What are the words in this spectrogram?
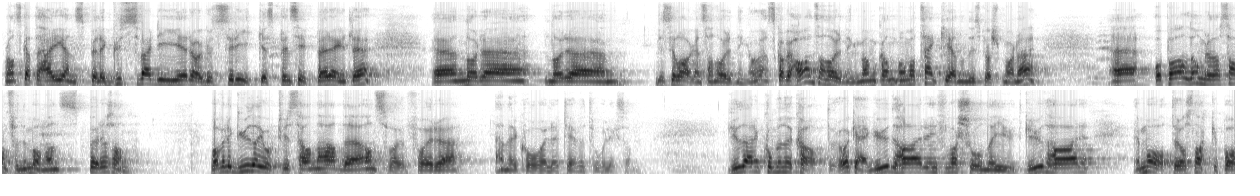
Hvordan skal dette her gjenspeile Guds verdier og Guds rikes prinsipper? egentlig, eh, Når, når vi skal lage en sånn ordning. Og skal vi ha en sånn ordning? Man, kan, man må tenke gjennom de spørsmålene. Og på alle områder av samfunnet må man spørre sånn. Hva ville Gud ha gjort hvis han hadde ansvaret for NRK eller TV 2. liksom. Gud er en kommunikator. ok, Gud har informasjon å gi ut. Gud har måter å snakke på.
